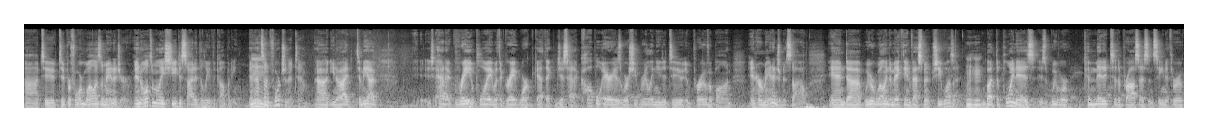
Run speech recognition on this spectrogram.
uh, to, to perform well as a manager. And ultimately, she decided to leave the company. And that's unfortunate, Tim. Uh, you know, I to me, I had a great employee with a great work ethic, just had a couple areas where she really needed to improve upon in her management style. And uh, we were willing to make the investment. She wasn't. But the point is, is we were committed to the process and seeing it through.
